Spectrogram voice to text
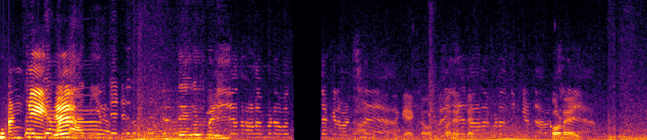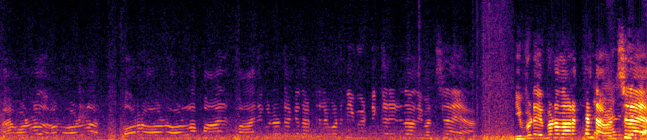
വണ്ടി ഏ? വലിയ താളം ഇവിടെ വന്നേക്കൽ, മനസ്സിലായോ? വലിയ താളം ഇവിടെ നിൽക്കണ്ട, മനസ്സിലായോ? ആ, ഉള്ള- ഉള്ള- ഉള്ള- ഉള്ള പാല്- പാൽ കൂടെ ഉണ്ടാക്കി തട്ടിൽ കൊണ്ട് നീ വീട്ടിൽ കയറി ഇരുന്നാ മതി, മനസ്സിലായോ? ഇവിടെ ഇവിടെ നടക്കണ്ട മനസ്സിലായ?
